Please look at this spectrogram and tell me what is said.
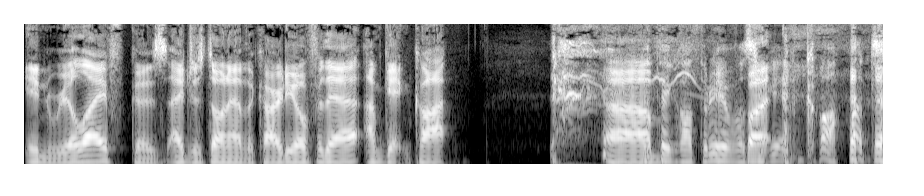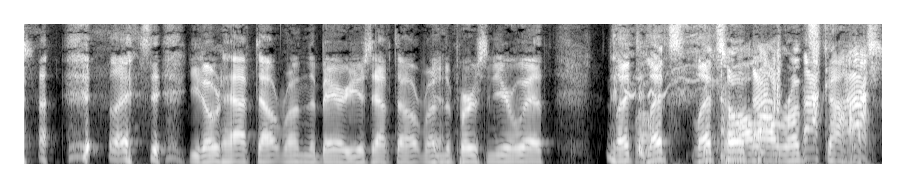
in real life because I just don't have the cardio for that. I'm getting caught. I think all three of us but- are getting caught. you don't have to outrun the bear. You just have to outrun the person you're with. Let, let's let's All hope outrun Scott.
